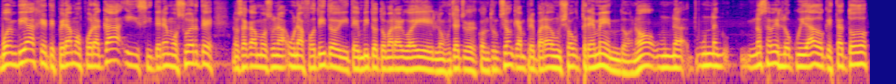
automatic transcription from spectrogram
buen viaje. Te esperamos por acá y si tenemos suerte, nos sacamos una, una fotito y te invito a tomar algo ahí, los muchachos de construcción, que han preparado un show tremendo, ¿no? Una, una, no sabes lo cuidado que está todo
